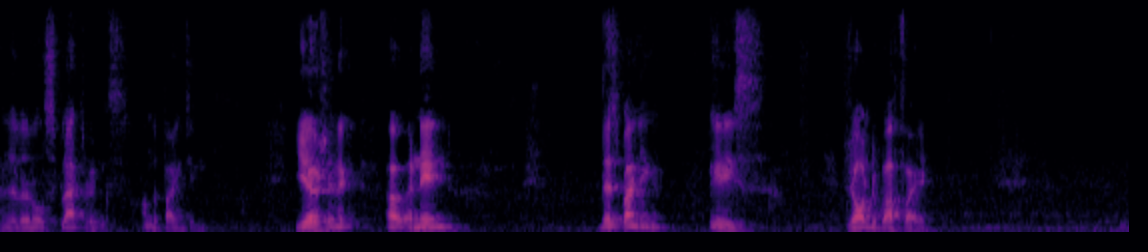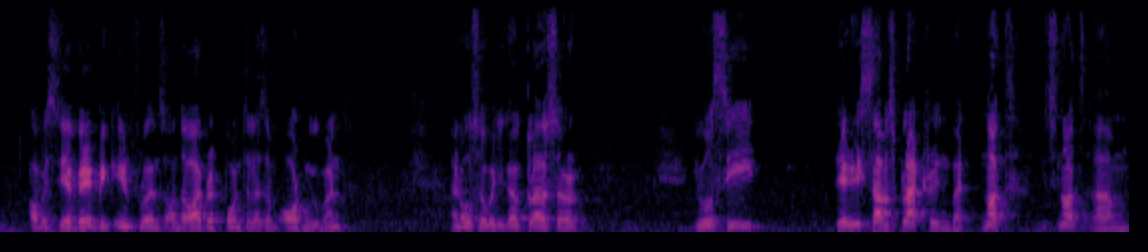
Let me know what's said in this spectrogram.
and the little splatterings on the painting. Here's an, oh, and then this painting is Jean Dubuffet. Obviously a very big influence on the hybrid pointillism art movement. And also when you go closer, you will see there is some splattering, but not it's not um,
